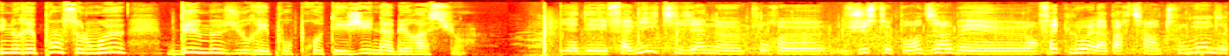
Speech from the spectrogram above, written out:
Une réponse, selon eux, démesurée pour protéger une aberration. Il y a des familles qui viennent pour, euh, juste pour dire ben, euh, en fait l'eau elle appartient à tout le monde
